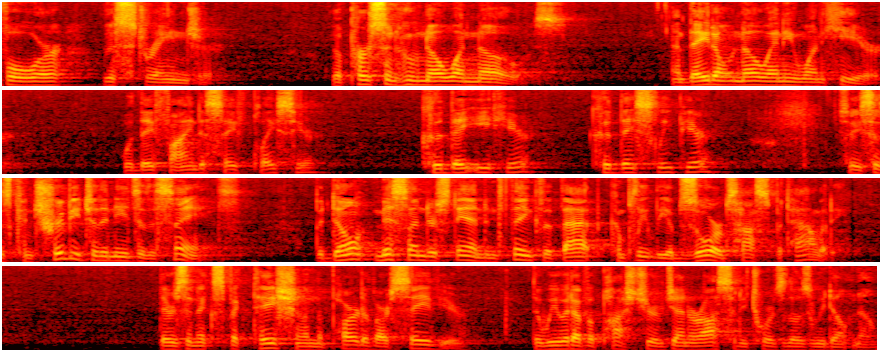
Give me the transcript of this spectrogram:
for the stranger the person who no one knows, and they don't know anyone here, would they find a safe place here? Could they eat here? Could they sleep here? So he says, contribute to the needs of the saints, but don't misunderstand and think that that completely absorbs hospitality. There's an expectation on the part of our Savior that we would have a posture of generosity towards those we don't know.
